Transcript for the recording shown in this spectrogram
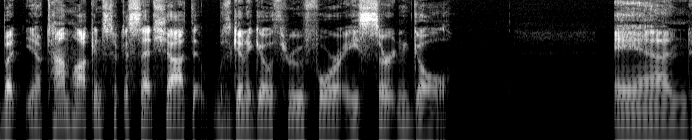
but, you know, Tom Hawkins took a set shot that was going to go through for a certain goal. And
